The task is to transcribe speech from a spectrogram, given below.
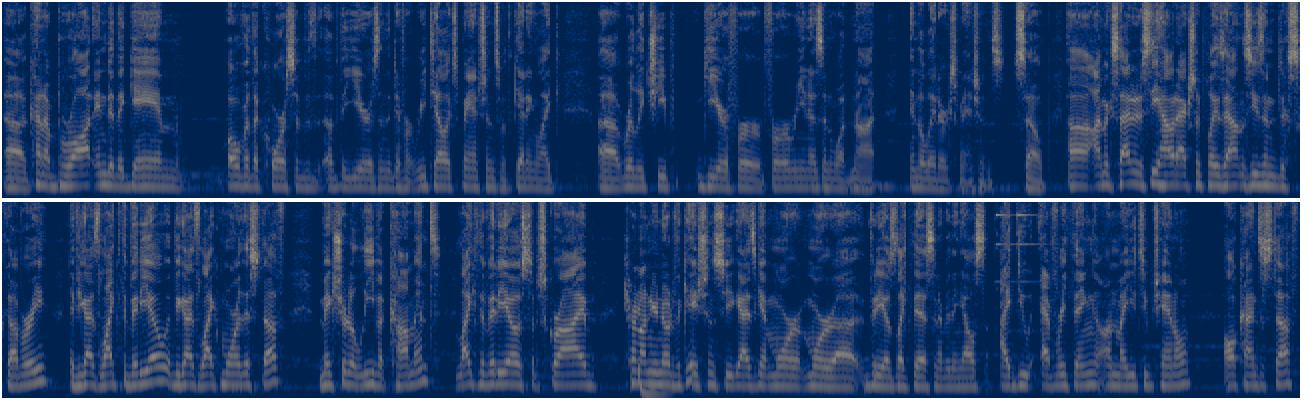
uh, kind of brought into the game over the course of, of the years and the different retail expansions with getting like uh, really cheap gear for for arenas and whatnot in the later expansions. So uh, I'm excited to see how it actually plays out in season of discovery. If you guys like the video, if you guys like more of this stuff, make sure to leave a comment, like the video, subscribe, turn on your notifications so you guys get more more uh, videos like this and everything else. I do everything on my YouTube channel, all kinds of stuff.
